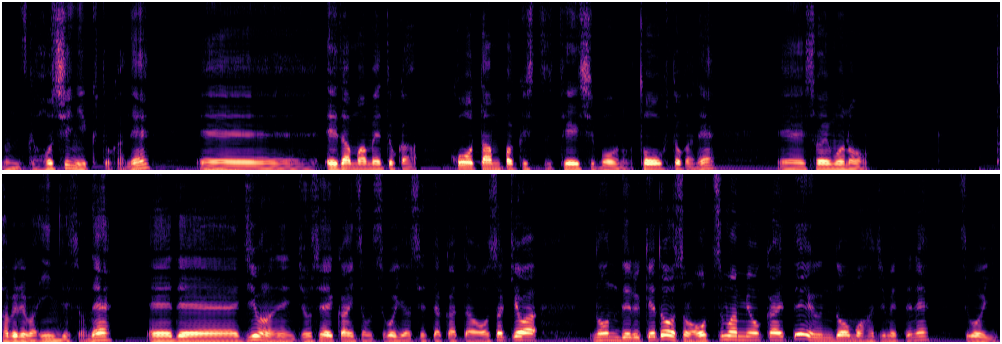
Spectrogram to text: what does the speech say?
何ですか？干し肉とかね、えー、枝豆とか。高タンパク質低脂肪の豆腐とかね、えー、そういうものを食べればいいんですよね。えー、でジムのね女性会員さんもすごい痩せた方はお酒は飲んでるけどそのおつまみを変えて運動も始めてねすごい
